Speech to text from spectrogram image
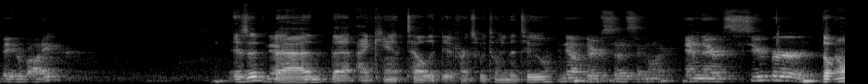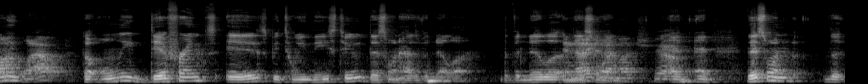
bigger body. Is it Yeah. bad that I can't tell the difference between the two? No, they're so similar, and they're super The not only- loud. The only difference is between these two. This one has vanilla. The vanilla And in not this even one, that much. Yeah. and and this one. The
